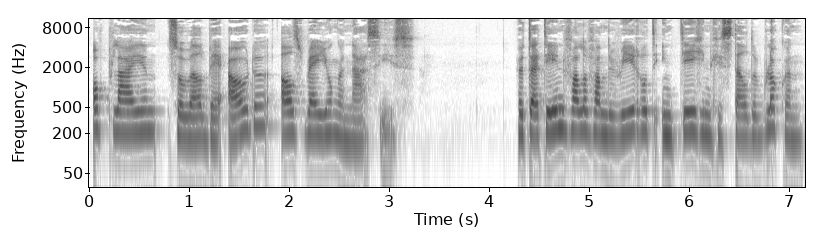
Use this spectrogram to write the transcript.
oplaaien, zowel bij oude als bij jonge naties. Het uiteenvallen van de wereld in tegengestelde blokken,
